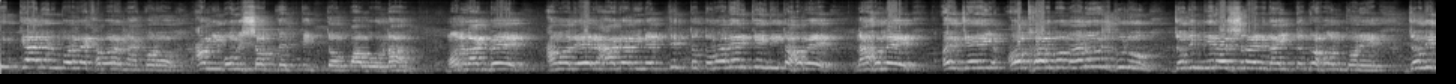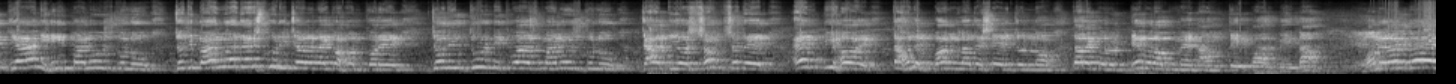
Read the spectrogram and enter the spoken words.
বিজ্ঞানের উপর লেখাপড়া না করো, আমি ভবিষ্যৎ নেতৃত্ব পাবো না। মনে রাখবে, আমাদের আগামী নেতৃত্ব তোমাদেরকেই দিতে হবে। না হলে ওই যে অথর্ব মানুষগুলো যদি নিরাশ্রয়ের দায়িত্ব গ্রহণ করে, যদি জ্ঞানহীন মানুষগুলো যদি বাংলাদেশ পরিচালনায় গ্রহণ করে যদি দুর্নীতিবাজ মানুষগুলো জাতীয় সংসদে এমপি হয়, তাহলে বাংলাদেশের জন্য তারা কোনো ডেভেলপমেন্ট আনতে পারবে না। মনে রাখবেন,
